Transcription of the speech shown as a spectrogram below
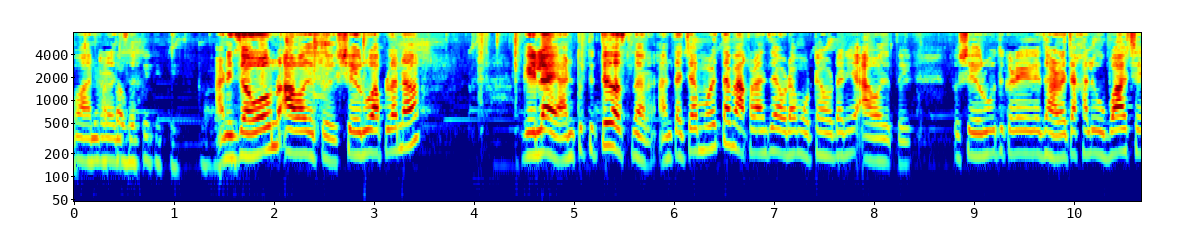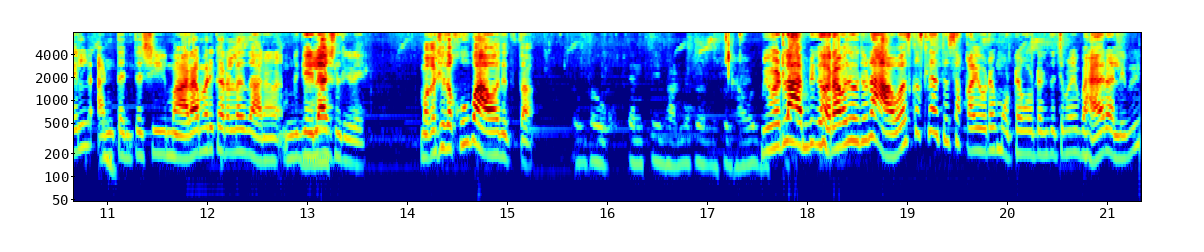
वानरांचा. आणि जवळून आवाज येतोय. शेरू आपला ना गेलाय आणि तो तिथेच असणार. आणि त्याच्यामुळे त्या माकडांचा एवढा मोठ्या मोठ्याने आवाज येतोय. तो शेरू तिकडे झाडाच्या खाली उभा असेल आणि त्यांच्याशी मारामारी करायला जाणार म्हणजे गेला असेल तिकडे. मग तर खूप आवाज येत होता. मी म्हटलं आम्ही घरामध्ये होतो ना आवाज कसला येतो सकाळी एवढ्या मोठ्या मोठ्याने त्याच्यामुळे बाहेर आली मी.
